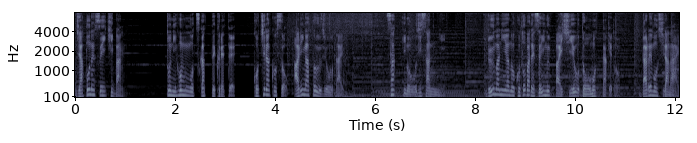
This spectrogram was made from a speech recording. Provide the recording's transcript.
ジャポネス一番」と日本語使ってくれてこちらこそありがとう状態。さっきのおじさんにルーマニアの言葉でセイグッバイしようと思ったけど誰も知らない。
